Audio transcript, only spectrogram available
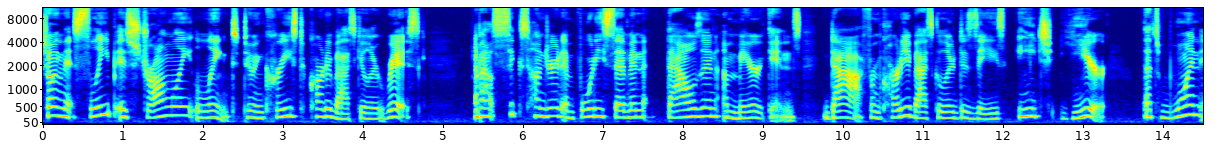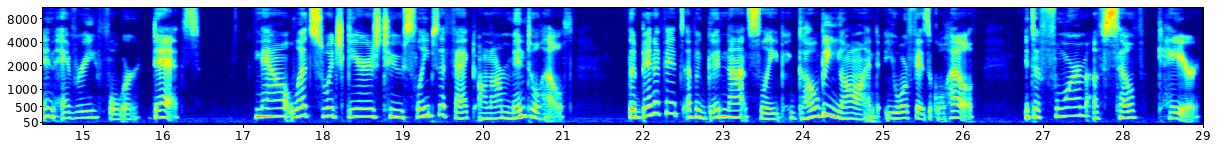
showing that sleep is strongly linked to increased cardiovascular risk. About 647,000 Americans die from cardiovascular disease each year that's one in every four deaths. Now, let's switch gears to sleep's effect on our mental health. The benefits of a good night's sleep go beyond your physical health. It's a form of self care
